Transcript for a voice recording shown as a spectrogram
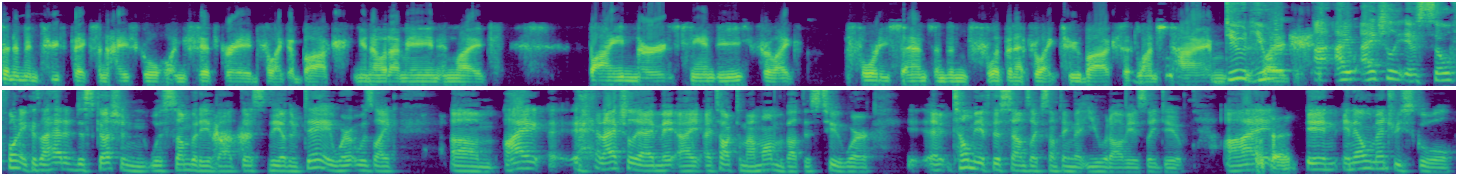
cinnamon toothpicks in high school in fifth grade for like a buck. You know what I mean? And like buying nerds candy for like forty cents, and then flipping it for like two bucks at lunchtime. dude you were like, I, I actually it was so funny because i had a discussion with somebody about this the other day where it was like um i and actually i may i, I talked to my mom about this too where uh, tell me if this sounds like something that you would obviously do i okay, in in elementary school,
